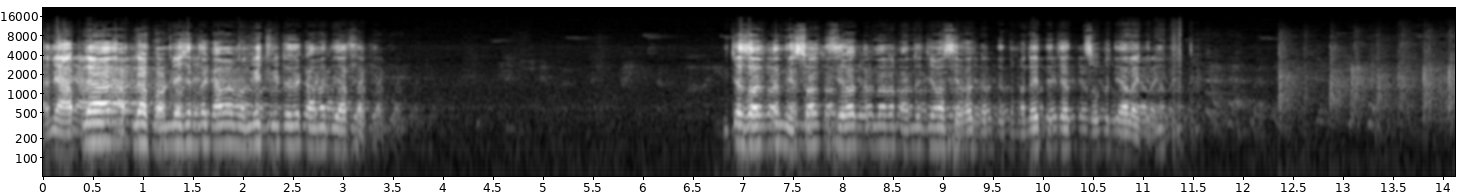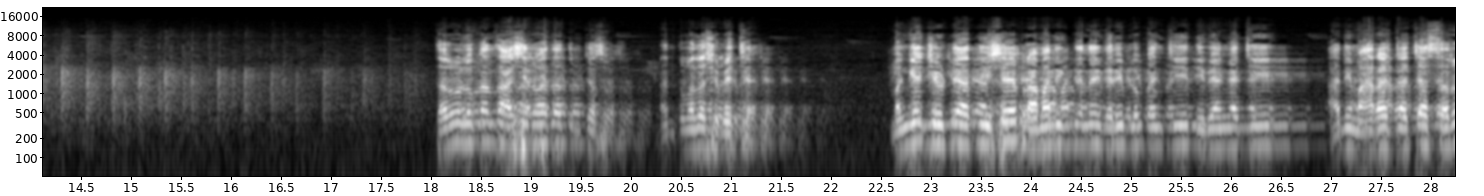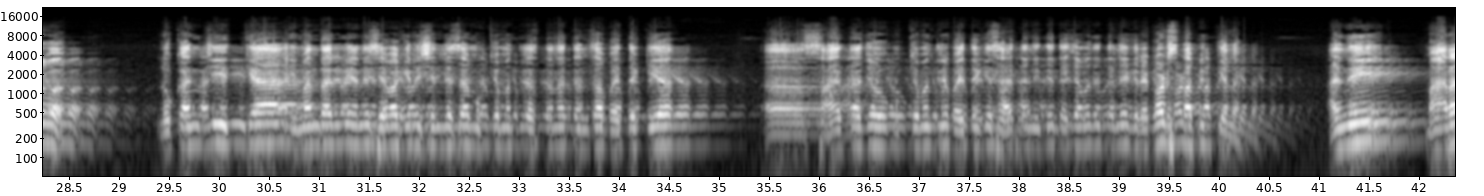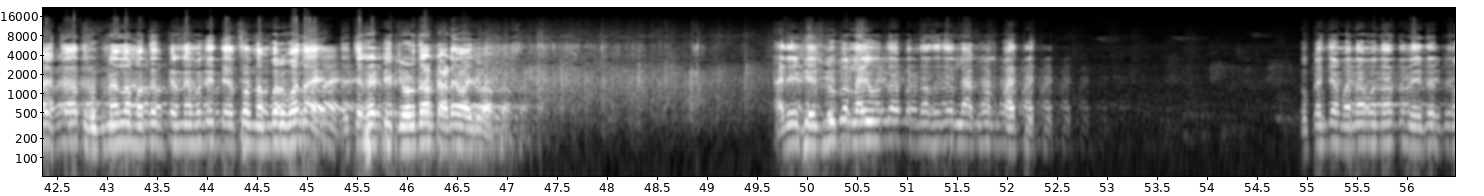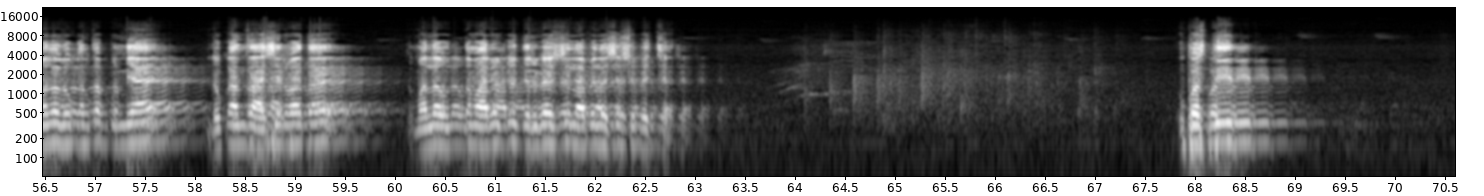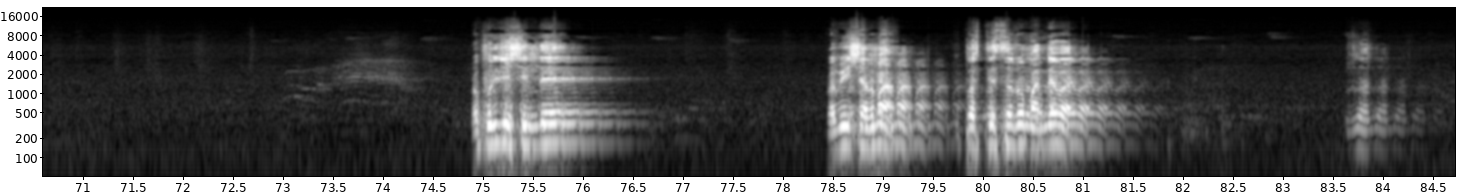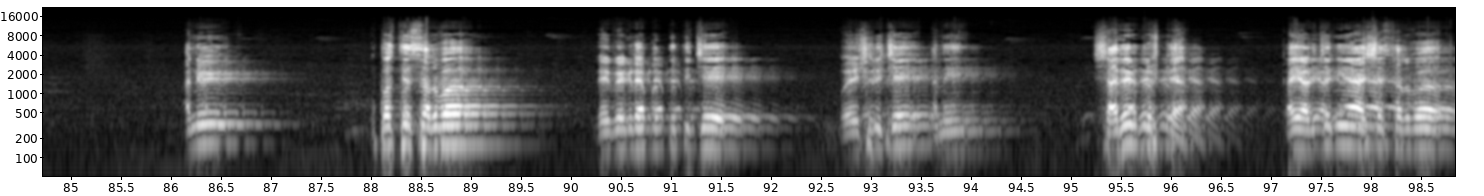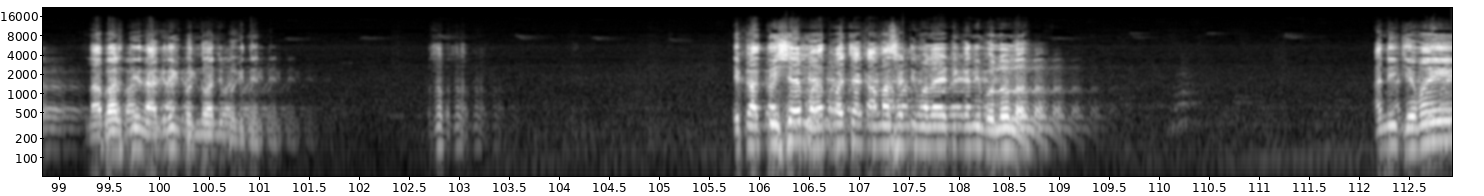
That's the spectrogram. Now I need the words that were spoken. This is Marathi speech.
आणि आपल्या आपल्या फाउंडेशनचं काम आहे मंगेश काम निश्वार्थ याच लागतं तुमच्यासारखा निस्वार्थ सेवा करणारा माणूस जेव्हा सेवा करतो तर मलाही त्याच्यात सोबत यावं लागेल ना. सर्व लोकांचा आशीर्वाद आहे तुमच्यासोबत. आणि तुम्हाला शुभेच्छा. मंगेश चिवटे अतिशय प्रामाणिकतेने गरीब लोकांची दिव्यांगाची आणि महाराष्ट्राच्या सर्व लोकांची इतक्या इमानदारीने यांनी सेवा केली. शिंदे साहेब मुख्यमंत्री असताना त्यांचा वैद्यकीय सहायता जो मुख्यमंत्री वैद्यकीय सहायता निधी त्याच्यामध्ये त्यांनी एक रेकॉर्ड स्थापित केला. आणि महाराष्ट्रात रुग्णाला मदत करण्यामध्ये त्याचा नंबर वन आहे. त्याच्यासाठी जोरदार टाळ्या वाजवा आणि फेसबुकवर लाईव्ह होता पन्नास हजार लाख लोक पाहते. लोकांच्या मनामनात नाही तर तुम्हाला लोकांचा पुण्य आहे. लोकांचा आशीर्वाद आहे. तुम्हाला उत्तम आरोग्य दीर्घायुष्य लाभेल अशा शुभेच्छा. उपस्थित. प्रफुल्लजी शिंदे रवी शर्मा उपस्थित सर्व मान्यवर. आणि उपस्थित सर्व वेगवेगळ्या पद्धतीचे वयश्रीचे आणि शारीरिक दृष्ट्या काही अडचणी आहे अशा सर्व लाभार्थी नागरिक बंधूंनी बघितले. एका अतिशय महत्त्वाच्या कामासाठी मला या ठिकाणी बोलवलं. आणि जेव्हाही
